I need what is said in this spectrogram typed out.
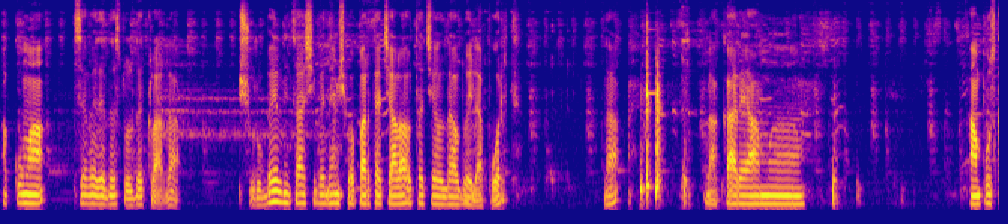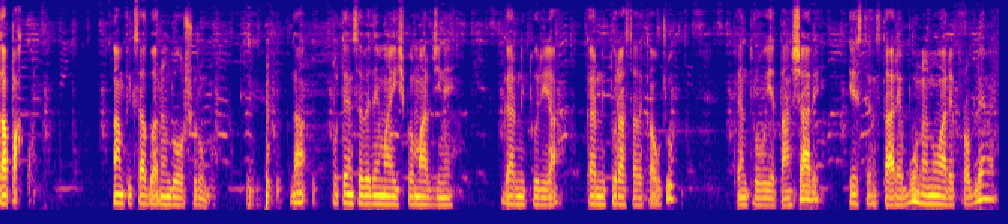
acum se vede destul de clar, da? Șurubelnița și vedem și pe partea cealaltă cel de-al doilea port, da? La care am, uh, am pus capacul. Am fixat doar în două șuruburi. Da? Putem să vedem aici pe margine garnituria, garnitura asta de cauciuc pentru etanșare. Este în stare bună, nu are probleme.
